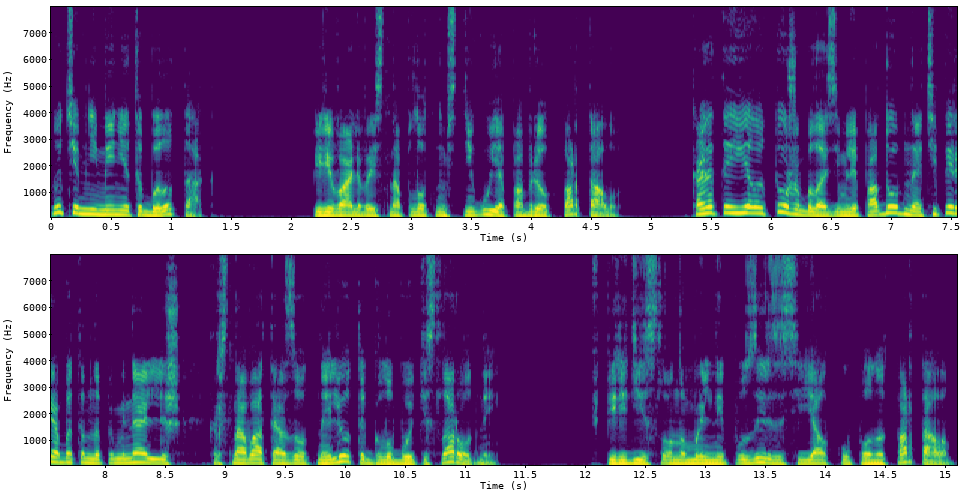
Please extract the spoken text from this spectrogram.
но тем не менее это было так. Переваливаясь на плотном снегу, я побрел к порталу. Когда-то Иела тоже была землеподобной, а теперь об этом напоминали лишь красноватый азотный лед и голубой кислородный. Впереди, словно мыльный пузырь, засиял купол над порталом.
